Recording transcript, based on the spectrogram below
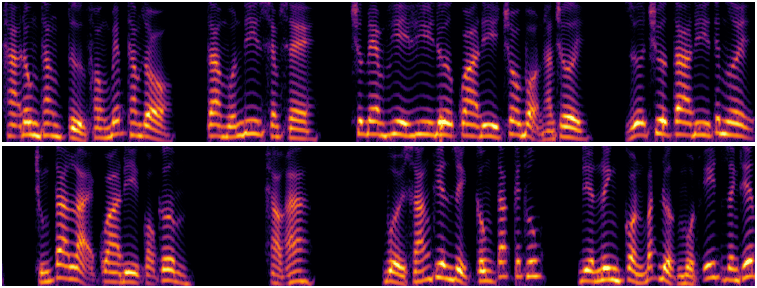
Hạ Đông Thăng từ phòng bếp thăm dò, ta muốn đi xem xe, trước đem hi hi đưa qua đi cho bọn hắn chơi, giữa trưa ta đi tiếp ngươi, chúng ta lại qua đi cọ cơm. Hảo A. Buổi sáng phiên dịch công tác kết thúc, Điền Ninh còn bắt được một ít danh thiếp,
